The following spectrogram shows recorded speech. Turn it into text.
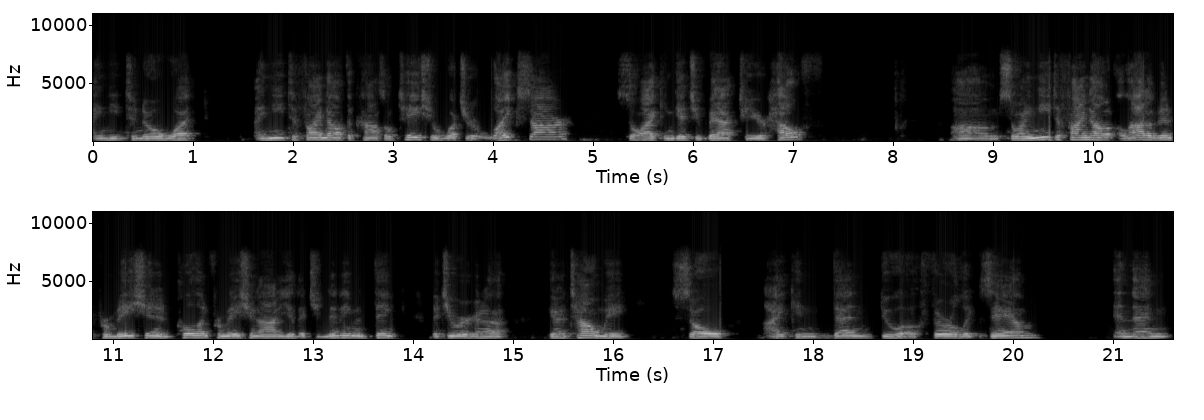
I need to know what I need to find out the consultation what your likes are so I can get you back to your health. Um, so I need to find out a lot of information and pull information out of you that you didn't even think that you were gonna gonna tell me So I can then do a thorough exam and then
